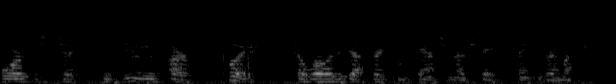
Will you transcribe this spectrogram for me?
forward to, to are pushed to lower the death rate from cancer in our state. Thank you very much.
